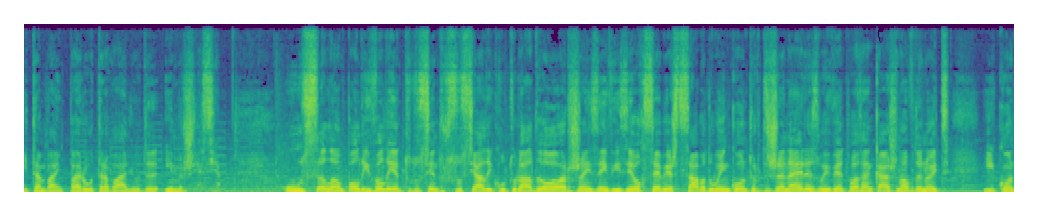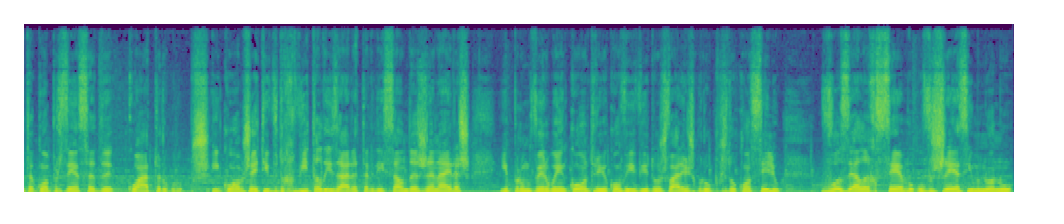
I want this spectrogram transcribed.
e também para para o trabalho de emergência. O Salão Polivalente do Centro Social e Cultural de Orgens, em Viseu, recebe este sábado o encontro de Janeiras. O evento arranca às nove da noite e conta com a presença de quatro grupos. E com o objetivo de revitalizar a tradição das Janeiras e promover o encontro e o convívio dos vários grupos do Conselho, Vozela recebe o 29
